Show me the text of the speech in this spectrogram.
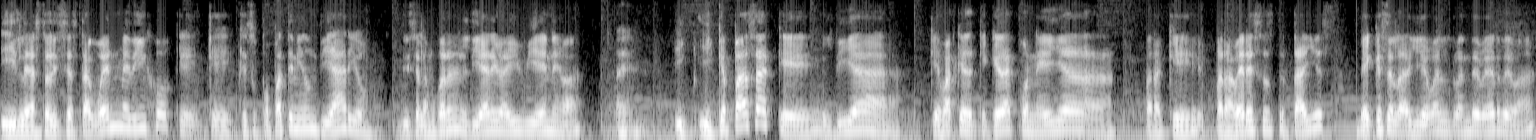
Y le hasta dice, hasta Gwen me dijo que, que, que, su papá tenía un diario. Dice, la mujer en el diario ahí viene, ¿va? Eh. ¿Y, ¿Y qué pasa? Que el día que va que, que queda con ella para que para ver esos detalles, ve que se la lleva el duende verde, ¿va?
